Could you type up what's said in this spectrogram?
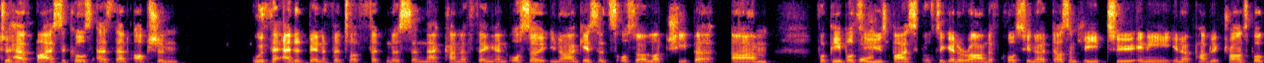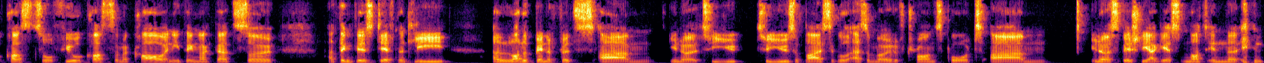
to have bicycles as that option with the added benefit of fitness and that kind of thing. And also, you know, I guess it's also a lot cheaper um, for people to yeah. use bicycles to get around. Of course, you know, it doesn't lead to any, you know, public transport costs or fuel costs on a car or anything like that. So I think there's definitely a lot of benefits, um, you know, to you to use a bicycle as a mode of transport. Um, you know, especially I guess not in the in,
